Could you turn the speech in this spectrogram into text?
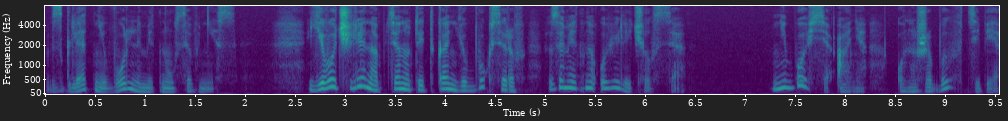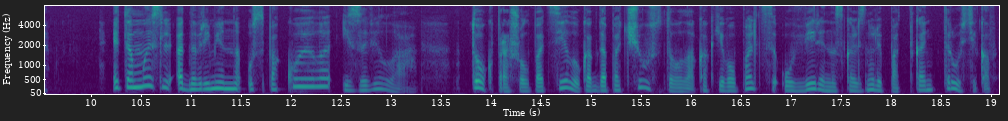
Взгляд невольно метнулся вниз. Его член, обтянутый тканью боксеров, заметно увеличился. «Не бойся, Аня, он уже был в тебе». Эта мысль одновременно успокоила и завела — Ток прошел по телу, когда почувствовала, как его пальцы уверенно скользнули под ткань трусиков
